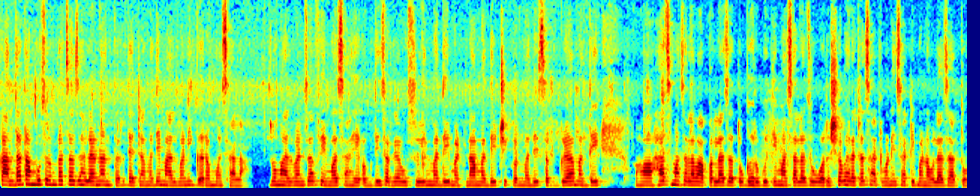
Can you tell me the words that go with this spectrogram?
कांदा तांबूस रंगाचा झाल्यानंतर त्याच्यामध्ये मालवणी गरम मसाला जो मालवणचा फेमस आहे. अगदी सगळ्या उसळींमध्ये मटणामध्ये चिकनमध्ये सगळ्यामध्ये हाच मसाला वापरला जातो. घरगुती मसाला जो वर्षभराच्या साठवणीसाठी बनवला जातो.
